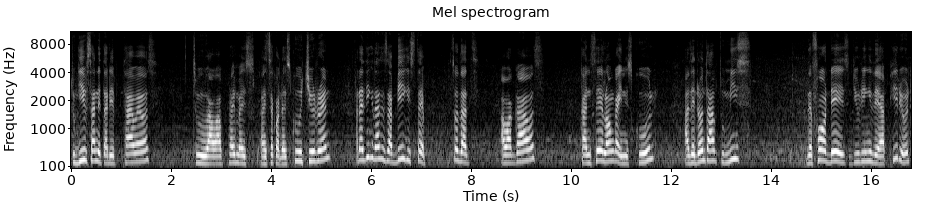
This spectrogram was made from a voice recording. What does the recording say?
to give sanitary towels to our primary and secondary school children. And I think that is a big step so that our girls can stay longer in school and they don't have to miss the four days during their period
